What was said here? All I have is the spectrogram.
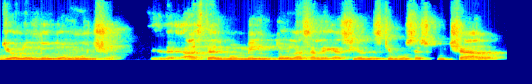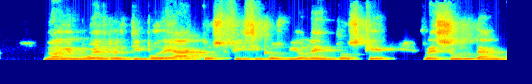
Yo lo dudo mucho. Hasta el momento las alegaciones que hemos escuchado no han envuelto el tipo de actos físicos violentos que resultan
